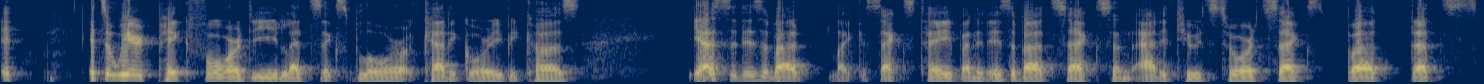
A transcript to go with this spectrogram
It it's a weird pick for the let's explore category because yes, it is about like a sex tape and it is about sex and attitudes towards sex, but that's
